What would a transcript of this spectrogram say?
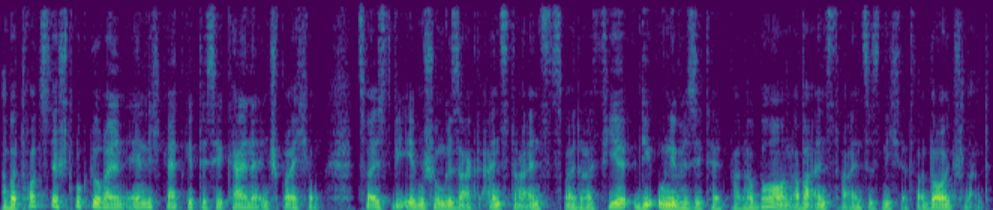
Aber trotz der strukturellen Ähnlichkeit gibt es hier keine Entsprechung. Zwar ist, wie eben schon gesagt, 131234 die Universität Paderborn, aber 131 ist nicht etwa Deutschland.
